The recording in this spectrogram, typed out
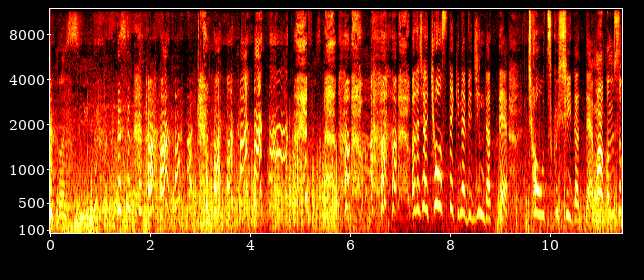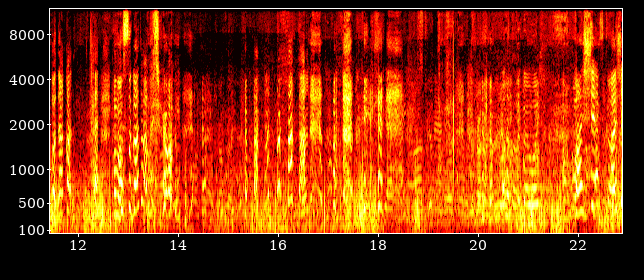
красиво. красиво. 私は超素敵な美人だって超美しいだってまあこの姿だかってこの姿はもちろんわしわし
